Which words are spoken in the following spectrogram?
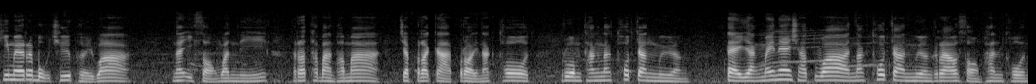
ที่ไม่ระบุชื่อเผยว่า ในอีก2วันนี้ รัฐบาลพม่าจะประกาศปล่อยนักโทษ รวมทั้งนักโทษการเมือง แต่ยังไม่แน่ชัดว่านักโทษการเมืองราว 2,000 คน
